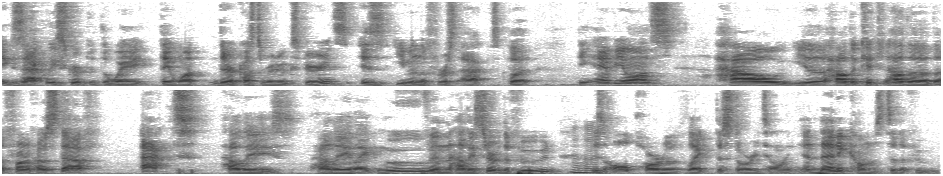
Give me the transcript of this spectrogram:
exactly scripted the way they want their customer to experience is even the first act but the ambiance how you how the kitchen how the the front of house staff act how they how they like move and how they serve the food Mhm. is all part of like the storytelling and then it comes to the food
